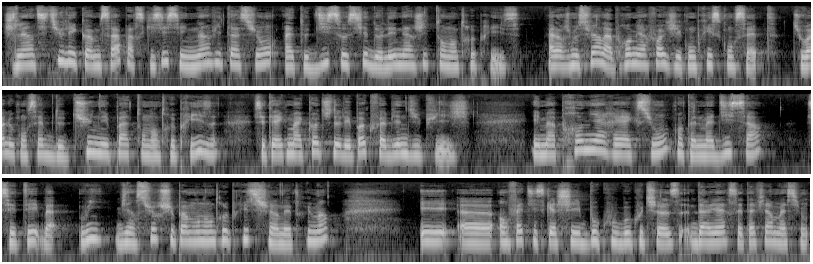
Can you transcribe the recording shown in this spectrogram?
Je l'ai intitulé comme ça parce qu'ici c'est une invitation à te dissocier de l'énergie de ton entreprise. Alors je me souviens la première fois que j'ai compris ce concept, tu vois le concept de tu n'es pas ton entreprise, c'était avec ma coach de l'époque Fabienne Dupuis. Et ma première réaction quand elle m'a dit ça, c'était bah oui, bien sûr, je suis pas mon entreprise, je suis un être humain. Et euh, en fait, il se cachait beaucoup, beaucoup de choses derrière cette affirmation.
